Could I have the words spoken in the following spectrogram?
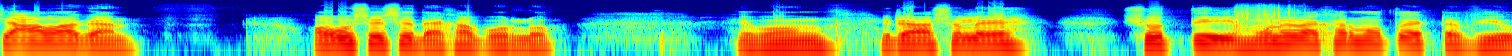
চা বাগান অবশেষে দেখা পড়ল। এবং এটা আসলে সত্যি মনে রাখার মতো একটা ভিউ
